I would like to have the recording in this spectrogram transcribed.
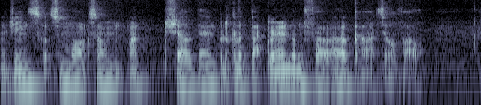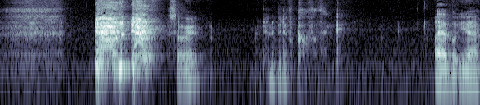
The jeans got some marks on. I showed them, but look at the background on the photo. Oh god, it's awful. Sorry, getting a bit of a cough, I think. Uh, but yeah,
